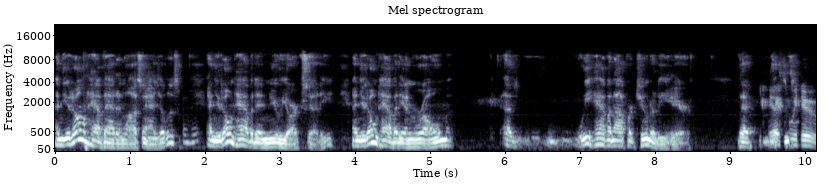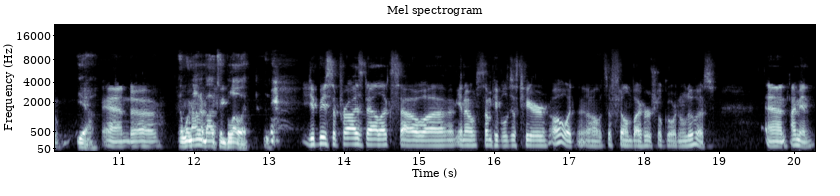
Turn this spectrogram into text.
And you don't have that in los angeles. Mm-hmm. and you don't have it in new york city. And you don't have it in rome. Uh, we have an opportunity here that Yes, we do. yeah, And uh, and we're not about to blow it. you'd be surprised, Alex, how uh, you know some people just hear, "Oh, it, oh, it's a film by Herschell Gordon Lewis," and I'm in,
